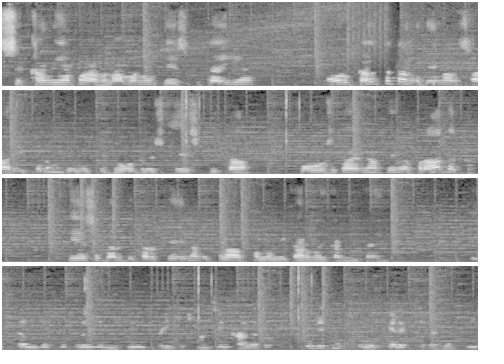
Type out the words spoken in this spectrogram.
ਸਿੱਖਾਂ ਦੀਆਂ ਭਾਵਨਾਵਾਂ ਨੂੰ ਠੇਸ ਪਹੁੰਚਾਈ ਹੈ ਔਰ ਗਲਤ ਢੰਗ ਦੇ ਨਾਲ ਸਾਰੀ ਫਿਲਮ ਦੇ ਵਿੱਚ ਜੋ ਦ੍ਰਿਸ਼ ਪੇਸ਼ ਕੀਤਾ, ਉਸ ਦਾ ਇਹਨਾਂ ਤੇ ਅਪਰਾਧਕ ਕੇਸ ਦਰਜ ਕਰਕੇ ਇਹਨਾਂ ਦੇ ਖਿਲਾਫ ਕਾਨੂੰਨੀ ਕਾਰਵਾਈ ਕਰਨੀ ਚਾਹੀਦੀ ਇਸ ਤਰ੍ਹਾਂ ਦੇ ਫਿਲਮ ਦੇ ਮੁਖੀ ਸ੍ਰੀ ਜਸਵੰਤ ਸਿੰਘ ਖਾਲਸਾ, ਉਹਦੇ ਨੂੰ ਰੋਕ ਕੇ ਰੱਖਿਆ ਜਦਕਿ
